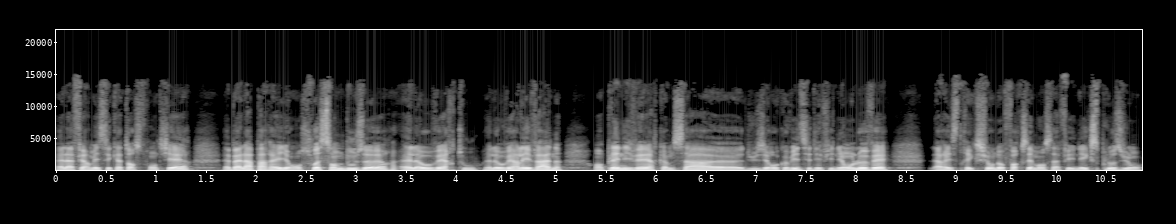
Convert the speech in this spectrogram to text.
elle a fermé ses 14 frontières, et eh ben là, pareil, en 72 heures, elle a ouvert tout. Elle a ouvert les vannes en plein hiver, comme ça, euh, du zéro Covid, c'était fini, on levait la restriction, donc forcément, ça a fait une explosion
